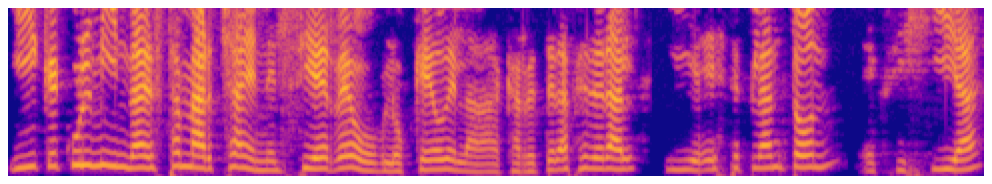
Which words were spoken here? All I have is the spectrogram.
y que culmina esta marcha en el cierre o bloqueo de la carretera federal y este plantón exigía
